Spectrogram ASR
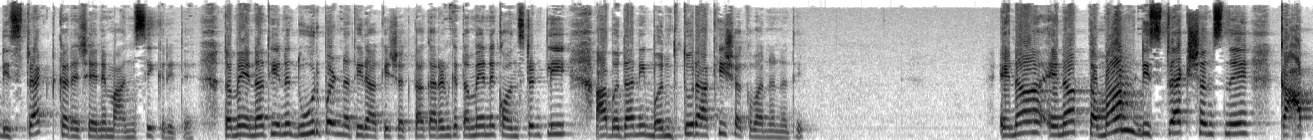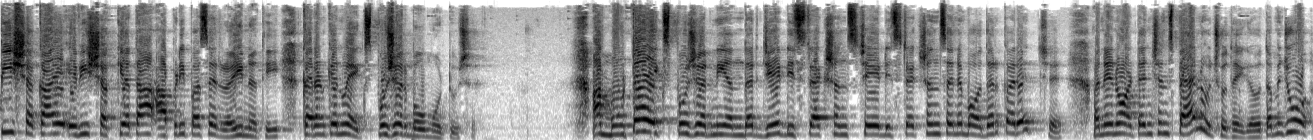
ડિસ્ટ્રેક્ટ કરે છે એને માનસિક રીતે. તમે એનાથી એને દૂર પણ નથી રાખી શકતા, કારણ કે તમે એને કોન્સ્ટન્ટલી આ બધાની બંધ તો રાખી શકવાના નથી. એના એના તમામ ડિસ્ટ્રેક્શન્સને કાપી શકાય એવી શક્યતા આપણી પાસે રહી નથી, કારણ કે એનું એક્સપોઝર બહુ મોટું છે. આ મોટા એક્સપોઝરની અંદર જે ડિસ્ટ્રેક્શન્સ છે ડિસ્ટ્રેક્શન્સ એને બોધર કરે જ છે. અને એનો અટેન્શન સ્પેન ઓછો થઈ ગયો. તમે જુઓ,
